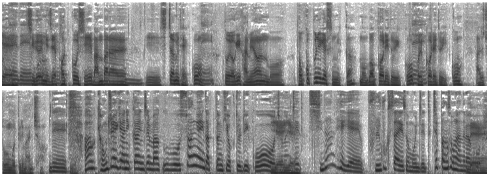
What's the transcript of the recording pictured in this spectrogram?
예, 네네. 지금 뭐, 이제 네. 벚꽃이 만발할 이 시점이 됐고 네. 또 여기 가면 뭐 벚꽃뿐이겠습니까? 뭐 먹거리도 있고 네. 볼거리도 있고 아주 좋은 곳들이 많죠. 네. 아, 경주 얘기하니까 이제 막 뭐 수학여행 갔던 기억들도 있고 예, 저는 예. 이제 지난해에 불국사에서 뭐 이제 특집 방송을 하느라고 네.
